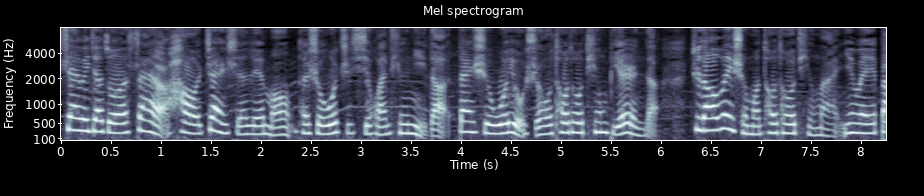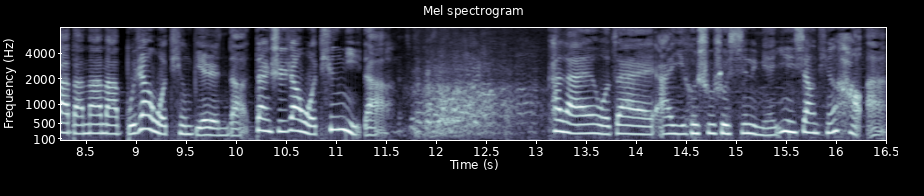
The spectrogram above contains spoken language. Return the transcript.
下一位叫做塞尔号战神联盟，他说：“我只喜欢听你的，但是我有时候偷偷听别人的。知道为什么偷偷听吗？因为爸爸妈妈不让我听别人的，但是让我听你的。看来我在阿姨和叔叔心里面印象挺好啊。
